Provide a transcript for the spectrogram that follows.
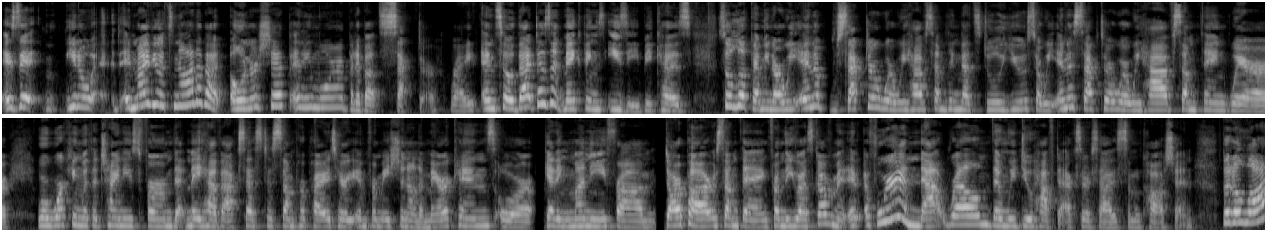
is that you know in my view it's not about ownership anymore but about sector right? And so that doesn't make things easy because so look i mean are we in a sector where we have something that's dual use? Are we in a sector where we have something where we're working with a chinese firm that may have access to some proprietary information on americans or getting money from darpa or something from the us government? If we're in that realm then we do have to exercise some caution. But a lot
